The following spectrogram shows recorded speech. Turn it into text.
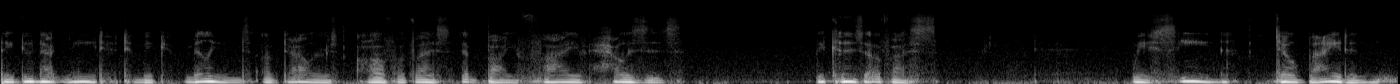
They do not need make millions of dollars off of us and buy five houses because of us. We've seen Joe Biden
